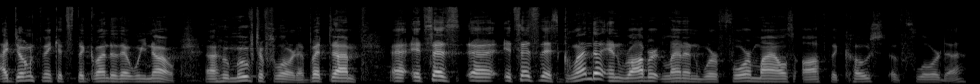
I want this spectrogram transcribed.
I don't think it's the Glenda that we know uh, who moved to Florida. But um, uh, it, says, uh, it says this Glenda and Robert Lennon were four miles off the coast of Florida.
